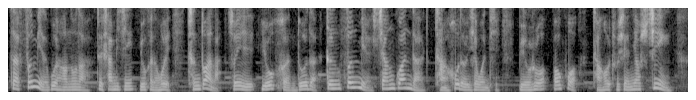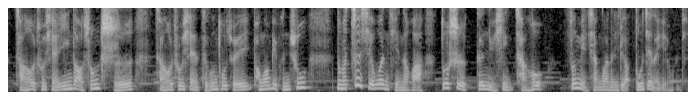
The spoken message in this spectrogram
在分娩的过程当中呢，这个橡皮筋有可能会撑断了。所以有很多的跟分娩相关的产后的一些问题，比如说包括产后出现尿失禁、产后出现阴道松弛、产后出现子宫脱垂、膀胱壁膨出，那么这些问问题的话，都是跟女性产后。分娩相关的比较多见的一个问题。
